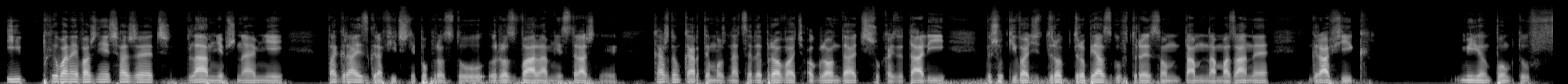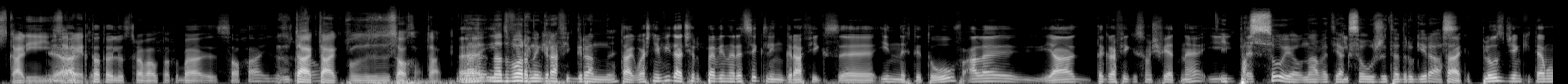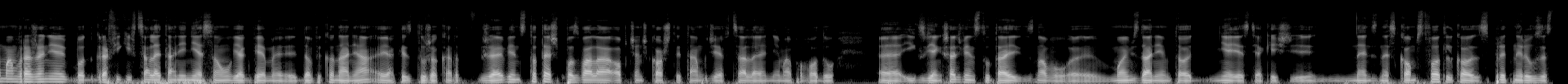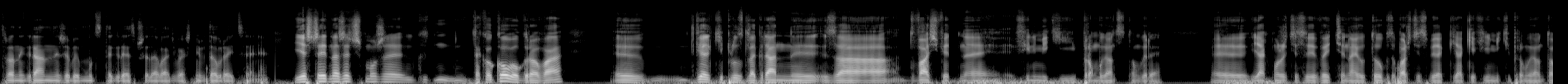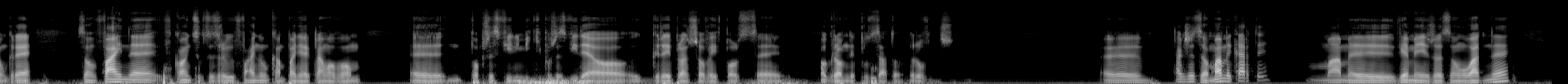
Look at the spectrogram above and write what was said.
I chyba najważniejsza rzecz, dla mnie przynajmniej, ta gra jest graficznie po prostu, rozwala mnie strasznie. Każdą kartę można celebrować, oglądać, szukać detali, wyszukiwać drob, drobiazgów, które są tam namazane. Grafik, milion punktów w skali A 0,1. kto to ilustrował? To chyba Socha ilustrował? Tak, tak, Socha, tak. E, Na, i- nadworny grafik granny. Tak, właśnie widać pewien recykling grafik z e, innych tytułów, ale ja, te grafiki są świetne i, I te, pasują nawet jak są użyte drugi raz. tak, plus dzięki temu mam wrażenie, bo grafiki wcale tanie nie są, jak wiemy, do wykonania, e, jak jest dużo kart w grze, więc to też pozwala obciąć koszty tam, gdzie wcale nie ma powodu ich zwiększać, więc tutaj znowu, e, moim zdaniem to nie jest jakieś e, nędzne skąpstwo, tylko sprytny ruch ze strony granny, żeby móc tę grę sprzedawać właśnie w dobrej cenie. Jeszcze jedna rzecz może tak około growa. Wielki plus dla Granny za dwa świetne filmiki promujące tą grę. Jak możecie sobie wejdźcie na YouTube, zobaczcie sobie jak, jakie filmiki promują tą grę. Są fajne, w końcu ktoś zrobił fajną kampanię reklamową poprzez filmiki, poprzez wideo gry planszowej w Polsce. Ogromny plus za to również. Y, Także co, mamy karty, mamy, wiemy, że są ładne,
